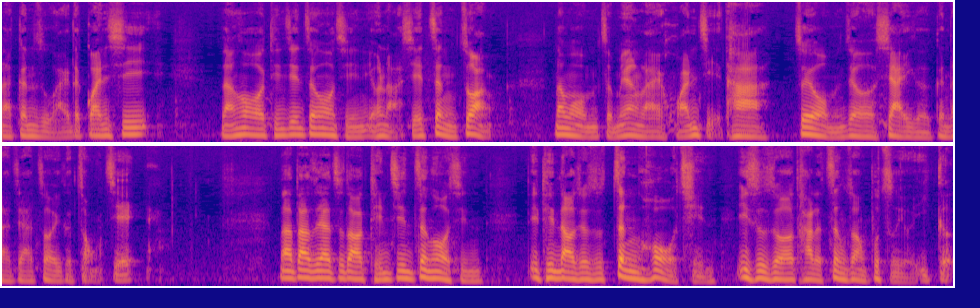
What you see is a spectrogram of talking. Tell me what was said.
那跟乳癌的关系，然后停经症候群有哪些症状？那么我们怎么样来缓解它？最后我们就下一个跟大家做一个总结。那大家知道停经症候群，一听到就是症候群，意思说它的症状不只有一个，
